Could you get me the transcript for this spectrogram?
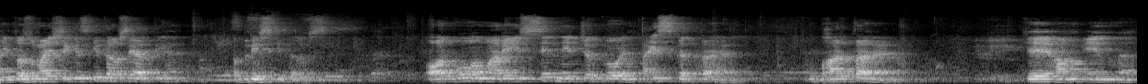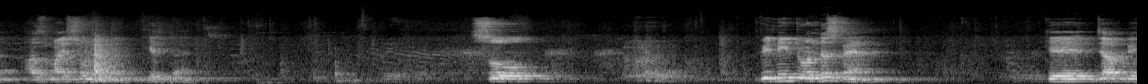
जी तो जमाइशें किसकी तरफ़ से आती है? अबलीस की तरफ़ से। और वो हमारी सिन नेचर को एंटाइस करता है, उभारता है कि हम इन आजमाइशों में गिर जाए। So we need to understand कि जब भी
